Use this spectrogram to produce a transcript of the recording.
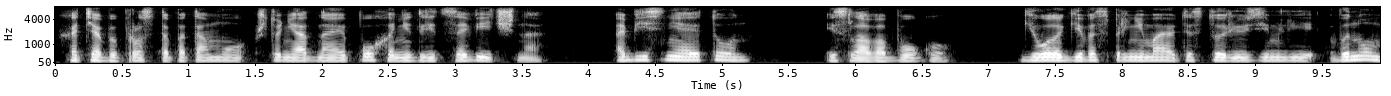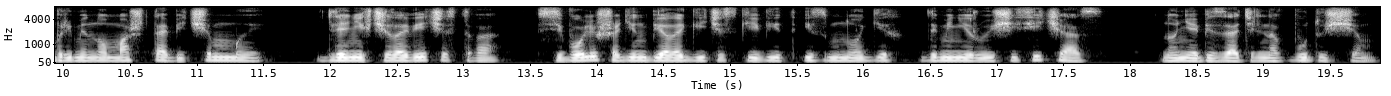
Хотя бы просто потому, что ни одна эпоха не длится вечно, объясняет он. И слава богу, геологи воспринимают историю Земли в ином временном масштабе, чем мы. Для них человечество – всего лишь один биологический вид из многих, доминирующий сейчас, но не обязательно в будущем.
